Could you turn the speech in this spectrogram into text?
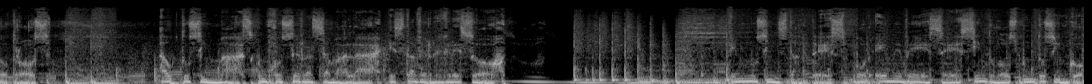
Nosotros. Autos sin más con José Razabala está de regreso. En unos instantes por MBS 102.5.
